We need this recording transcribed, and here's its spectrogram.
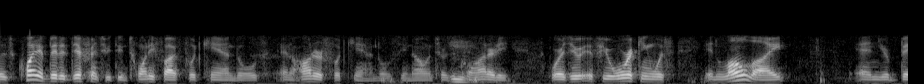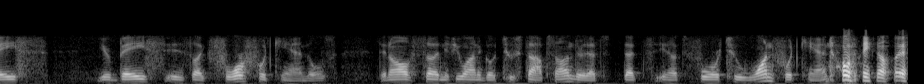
So there's quite a bit of difference between 25 foot candles and 100 foot candles. You know, in terms mm. of quantity. Whereas you're, if you're working with in low light and your base your base is like four foot candles, then all of a sudden if you want to go two stops under that's that's you know it's four to one foot candle you know it,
